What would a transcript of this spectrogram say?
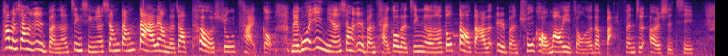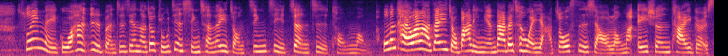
他们向日本呢进行了相当大量的叫特殊采购。美国一年向日本采购的金额呢，都到达了日本出口贸易总额的百分之二十七。所以，美国和日本之间呢，就逐渐形成了一种经济政治同盟。我们台湾啊，在一九八零年代被称为亚洲四小龙嘛，Asian Tigers。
